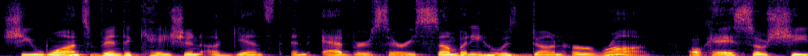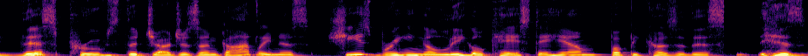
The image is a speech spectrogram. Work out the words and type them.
She wants vindication against an adversary, somebody who has done her wrong. Okay, so she this proves the judge's ungodliness. She's bringing a legal case to him, but because of this his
